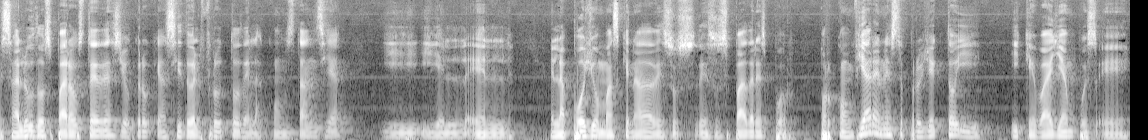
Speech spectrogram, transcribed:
saludos para ustedes. Yo creo que ha sido el fruto de la constancia y, el, el, el, apoyo más que nada de sus, de sus padres por, por confiar en este proyecto y, que vayan pues eh,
